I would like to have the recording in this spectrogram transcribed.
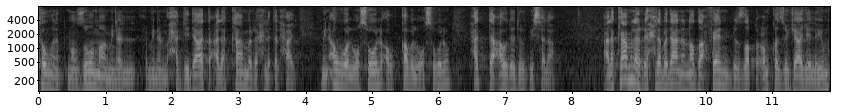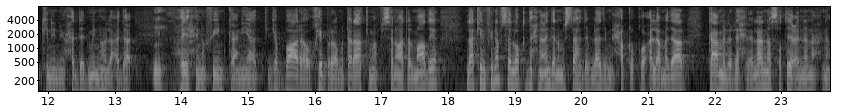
كونت منظومة من من المحددات على كامل رحلة الحاج من أول وصول أو قبل وصوله حتى عودته بسلام. على كامل الرحلة بدأنا نضع فين بالضبط عمق الزجاجه اللي يمكن إنه يحدد منه الأعداد. صحيح إنه في إمكانيات جبارة وخبرة متراكمة في السنوات الماضية لكن في نفس الوقت نحن عندنا مستهدف لازم نحققه على مدار كامل الرحلة، لا نستطيع إن نحن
